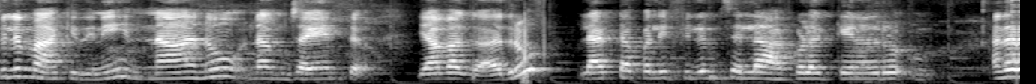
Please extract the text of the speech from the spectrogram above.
ಫಿಲ್ಮ್ ಹಾಕಿದ್ದೀನಿ. ನಾನು ನಮ್ಮ ಜಯಂತ್. ಯಾವಾಗಾದರೂ ಲ್ಯಾಪ್ಟಾಪಲ್ಲಿ ಫಿಲ್ಮ್ಸ್ ಎಲ್ಲ ಹಾಕೊಳ್ಳೋಕ್ಕೆ ಏನಾದರೂ, ಅಂದರೆ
